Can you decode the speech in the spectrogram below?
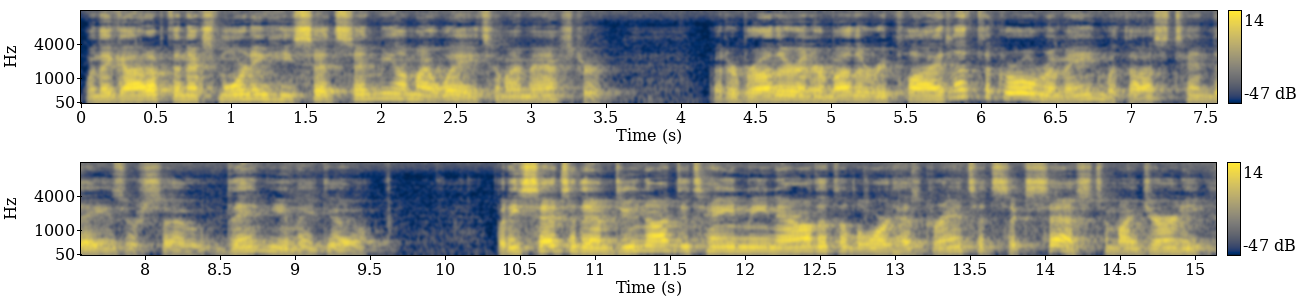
When they got up the next morning, he said, Send me on my way to my master. But her brother and her mother replied, Let the girl remain with us ten days or so, then you may go. But he said to them, Do not detain me now that the Lord has granted success to my journey.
